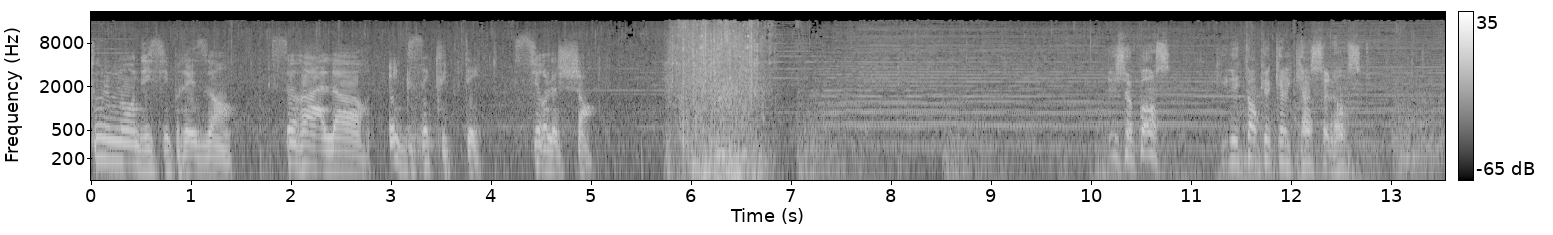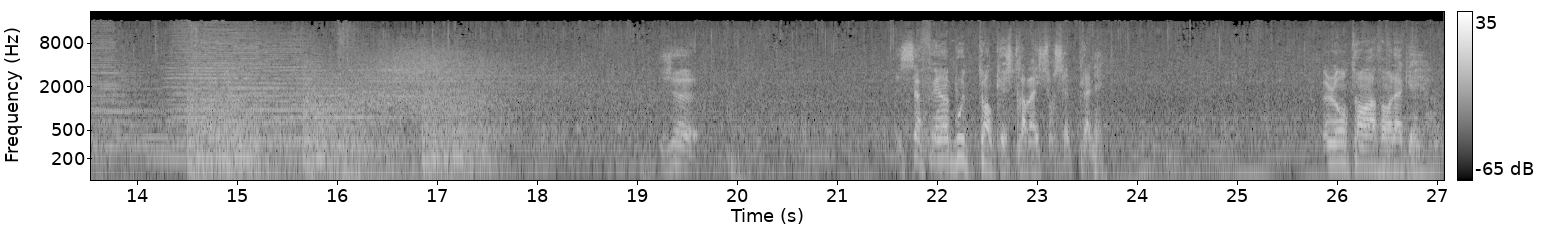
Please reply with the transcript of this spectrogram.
tout le monde ici présent sera alors exécuté sur le champ. Je pense qu'il est temps que quelqu'un se lance. Je... Ça fait un bout de temps que je travaille sur cette planète. Longtemps avant la guerre.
